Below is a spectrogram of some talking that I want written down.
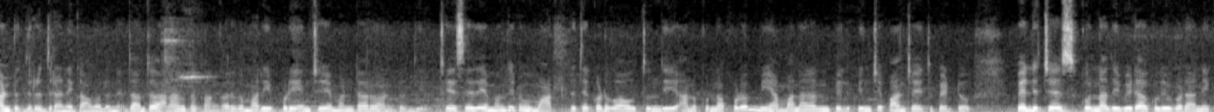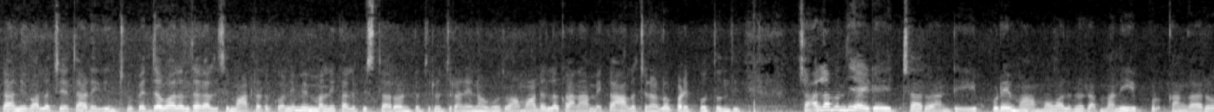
అంటుంది రుద్రాని కావాలని. దాంతో అనామిక కంగారుగా మరి ఇప్పుడు ఏం చేయమంటారు? అంటుంది. చేసేది ఏముంది? నువ్వు మాట్లాడితే గొడవ అవుతుంది. అనుకున్నప్పుడు మీ అమ్మ నాన్నని పిలిపించి పంచాయతీ పెట్టు. పెళ్ళి చేసుకున్నది విడాకులు ఇవ్వడానికి అని వాళ్ళ చేత అడిగించు. పెద్దవాళ్ళంతా కలిసి మాట్లాడుకొని మిమ్మల్ని కల్పిస్తారు అంటుంది రుద్రాని నవ్వుతూ. ఆ మాటలకు అనామిక ఆలోచనలో పడిపోతుంది. చాలామంది ఐడియా ఇచ్చారు ఆంటీ. ఇప్పుడే మా అమ్మ వాళ్ళని రమ్మని ఇప్పుడు కంగారు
